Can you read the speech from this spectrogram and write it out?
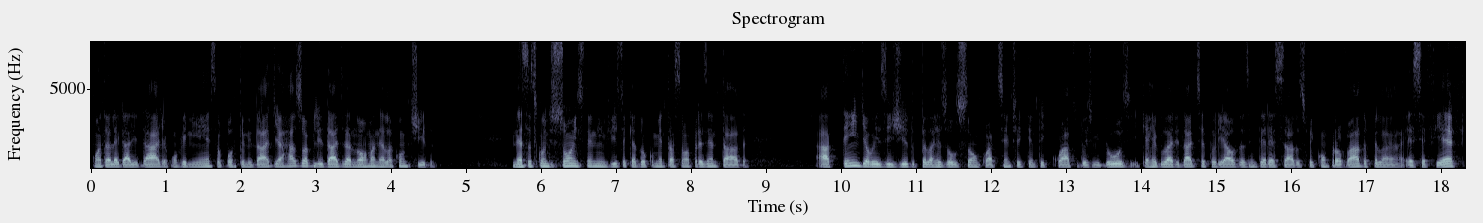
quanto à legalidade, a conveniência, a oportunidade e a razoabilidade da norma nela contida. Nessas condições, tendo em vista que a documentação apresentada atende ao exigido pela Resolução 484 de 2012 e que a regularidade setorial das interessadas foi comprovada pela SFF,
